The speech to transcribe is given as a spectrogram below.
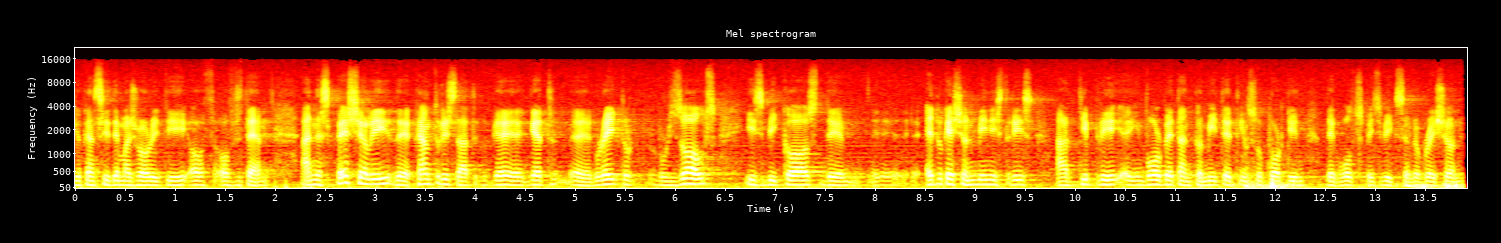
You can see the majority of, of them. And especially the countries that get uh, great results is because the uh, education ministries are deeply involved and committed in supporting the World Specific celebration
